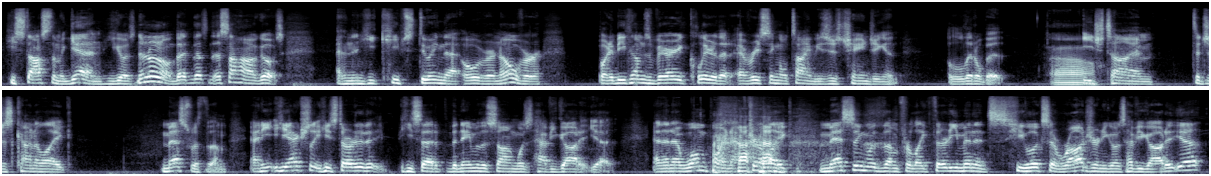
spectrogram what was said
He stops them again. He goes, no, no, no, that, that's, that's not how it goes. And then he keeps doing that over and over. But it becomes very clear that every single time he's just changing it a little bit Oh. each time to just kind of like mess with them. And he, he actually he started it, he said the name of the song was Have You Got It Yet? And then at one point after like messing with them for like 30 minutes, he looks at Roger and he goes, "Have you got it yet?"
